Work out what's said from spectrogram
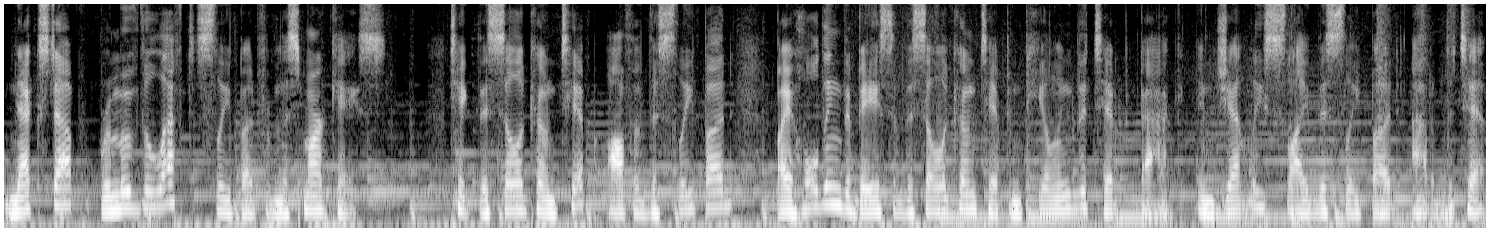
Next up, remove the left sleep bud from the smart case. Take the silicone tip off of the sleep bud by holding the base of the silicone tip and peeling the tip back and gently slide the sleep bud out of the tip.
